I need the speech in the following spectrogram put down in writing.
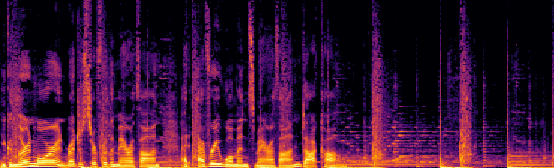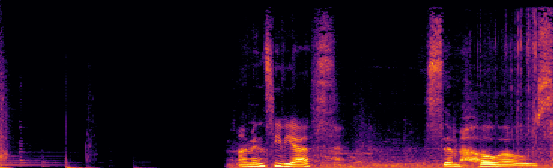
You can learn more and register for the marathon at everywomansmarathon.com. I'm in CVS. Some ho hos.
